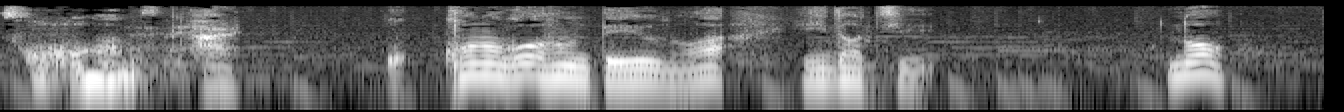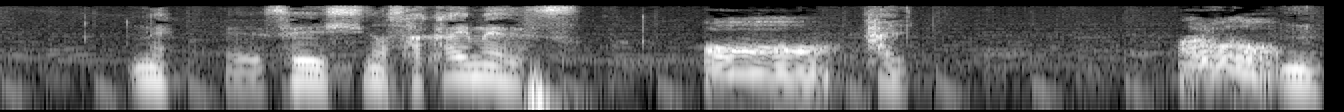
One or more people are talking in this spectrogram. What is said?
そうなんですね。はい。この5分っていうのは命のね、えー生死の境目です。はい。なるほど。いうん。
